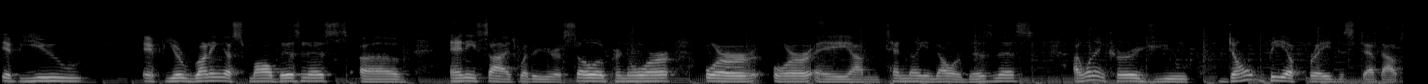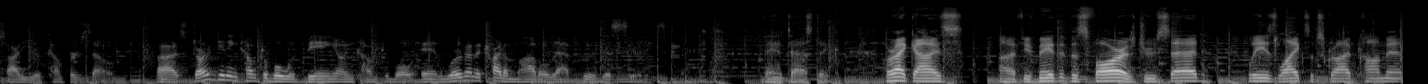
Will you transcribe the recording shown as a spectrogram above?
if you if you're running a small business of any size, whether you're a solopreneur or or a um, $10 million business, I want to encourage you don't be afraid to step outside of your comfort zone. Uh, start getting comfortable with being uncomfortable, and we're going to try to model that through this series. Fantastic. All right, guys. Uh, if you've made it this far, as Drew said, please like, subscribe, comment,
